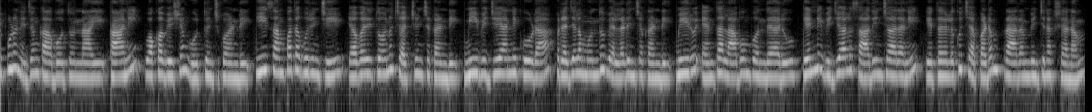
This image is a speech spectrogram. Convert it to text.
ఇప్పుడు నిజం కాబోతున్నాయి. కానీ ఒక విషయం గుర్తుంచుకోండి. ఈ సంపద గురించి ఎవరితోనూ చర్చించకండి. మీ విజయాన్ని కూడా ప్రజల ముందు వెల్లడించకండి. మీరు ఎంత లాభం పొందారు ఎన్ని విజయాలు సాధించారని ఇతరులకు చెప్పడం ప్రారంభించిన క్షణం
